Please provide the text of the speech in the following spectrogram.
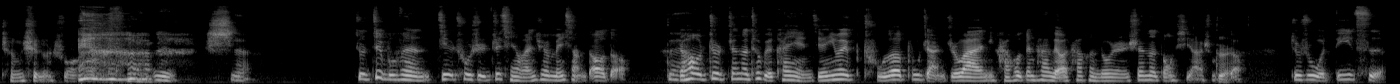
诚实的说，嗯嗯，是就这部分接触是之前完全没想到的。对。然后就真的特别开眼界，因为除了布展之外，你还会跟他聊他很多人生的东西啊什么的。就是我第一次，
